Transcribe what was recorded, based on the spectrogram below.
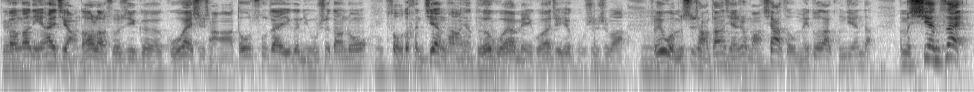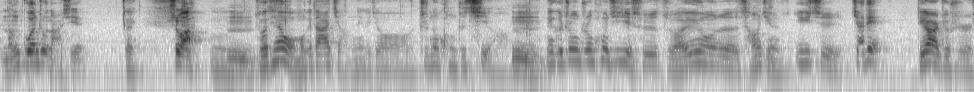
刚刚您还讲到了说这个国外市场啊，都处在一个牛市当中，走得很健康，像德国呀、美国呀这些股市是吧？所以我们市场当前是往下走，没多大空间的。那么现在能关注哪些？对，是吧？嗯昨天我们给大家讲那个叫智能控制器哈，嗯那个智能控制器是主要应用的场景，一是家电，第二就是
